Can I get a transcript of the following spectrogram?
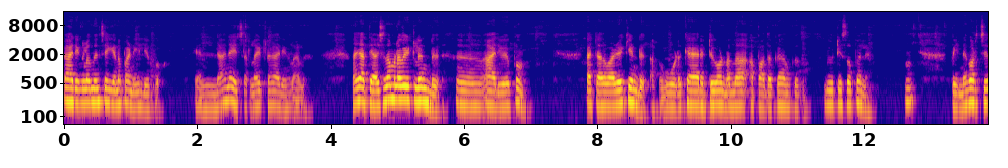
കാര്യങ്ങളൊന്നും ചെയ്യണ പണിയില്ല ഇപ്പോൾ എല്ലാം നേച്ചുറലായിട്ടുള്ള കാര്യങ്ങളാണ്. അത് അത്യാവശ്യം നമ്മുടെ വീട്ടിലുണ്ട്. ആര്യവേപ്പും കറ്റാർവാഴയൊക്കെ ഉണ്ട്. അപ്പോൾ കൂടെ ക്യാരറ്റ് കൊണ്ടുവന്ന അപ്പോൾ അതൊക്കെ നമുക്ക് ബ്യൂട്ടി സോപ്പല്ലേ പിന്നെ കുറച്ച്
